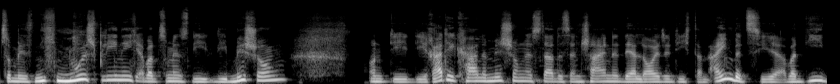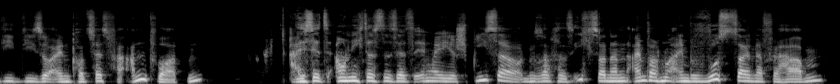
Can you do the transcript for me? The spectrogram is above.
zumindest nicht nur splinig, aber zumindest die, die Mischung. Und die, die radikale Mischung ist da das Entscheidende der Leute, die ich dann einbeziehe. Aber die, die, die so einen Prozess verantworten, heißt jetzt auch nicht, dass das jetzt irgendwelche Spießer und so was ich, sondern einfach nur ein Bewusstsein dafür haben,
